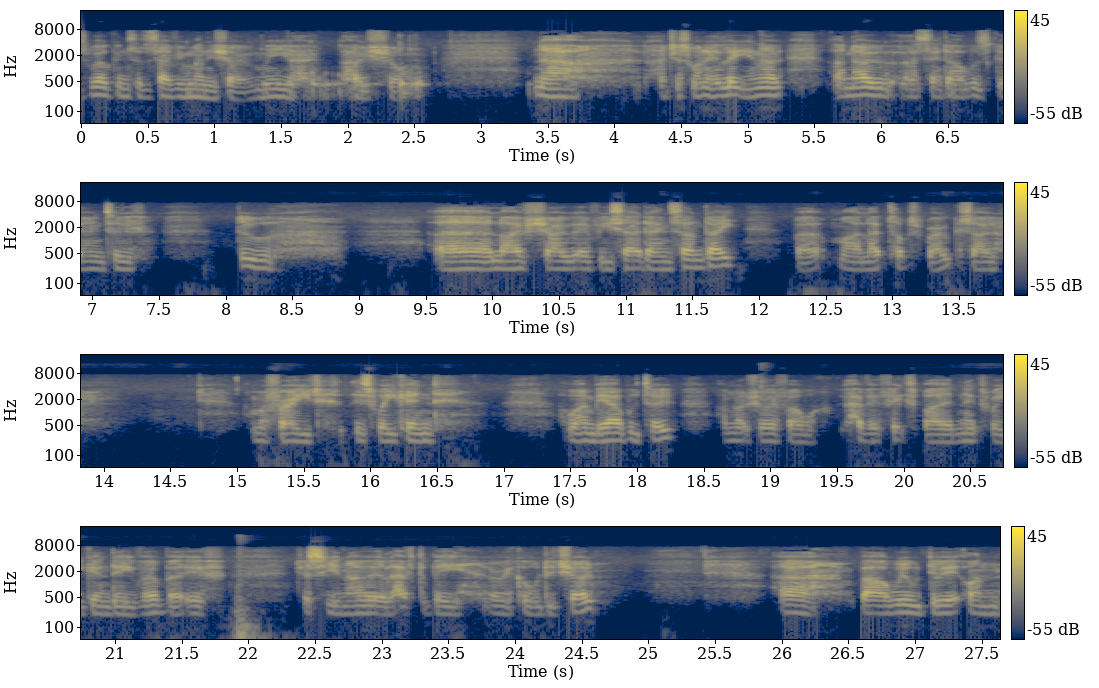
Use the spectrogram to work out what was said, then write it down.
guys, welcome to the Saving Money Show. Me, your host Sean. Now, I just wanted to let you know. I know I said I was going to do a live show every Saturday and Sunday, but my laptop's broke, so I'm afraid this weekend I won't be able to. I'm not sure if I'll have it fixed by next weekend either, but if just so you know, it'll have to be a recorded show. Uh, but I will do it on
